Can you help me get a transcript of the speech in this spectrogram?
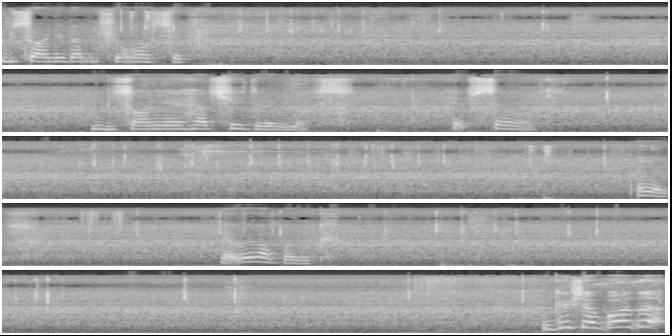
bir saniyeden bir şey olmaz şef. Bir saniye her şeydir evlat. Hepsini al. Evet. Level atladık. Arkadaşlar bu arada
